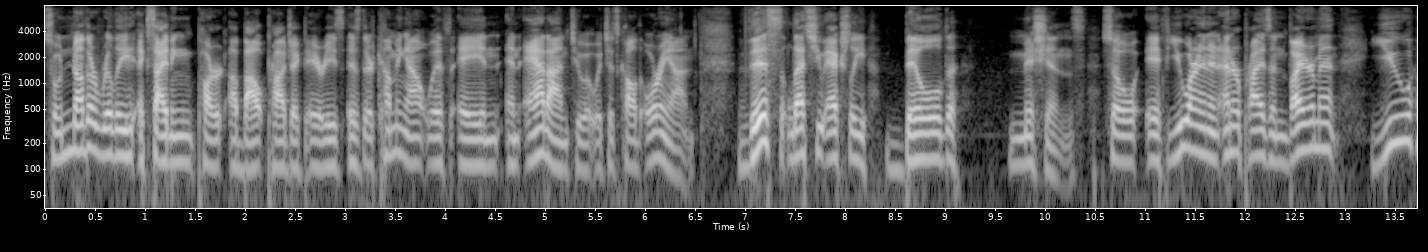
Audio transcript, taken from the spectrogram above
So another really exciting part about Project Ares is they're coming out with a, an, an add-on to it, which is called Orion. This lets you actually build missions. So if you are in an enterprise environment, you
